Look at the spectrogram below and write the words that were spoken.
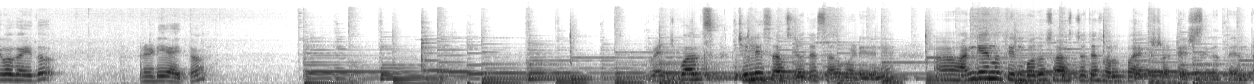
ಇವಾಗ ಇದು ರೆಡಿ ಆಯಿತು. ವೆಜ್ ಬಾಲ್ಸ್ ಚಿಲ್ಲಿ ಸಾಸ್ ಜೊತೆ ಸರ್ವ್ ಮಾಡಿದ್ದೀನಿ. ಹಾಗೇನು ತಿನ್ಬೋದು ಸಾಸ್ ಜೊತೆ ಸ್ವಲ್ಪ ಎಕ್ಸ್ಟ್ರಾ ಟೇಸ್ಟ್ ಸಿಗುತ್ತೆ ಅಂತ.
